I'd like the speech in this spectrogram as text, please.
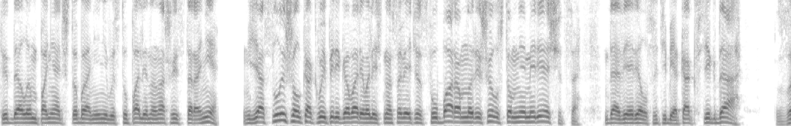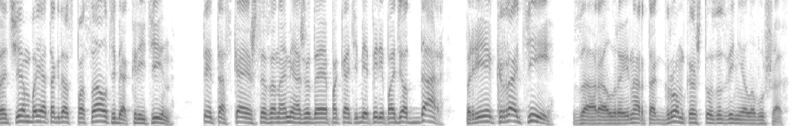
Ты дал им понять, чтобы они не выступали на нашей стороне. Я слышал, как вы переговаривались на совете с Фубаром, но решил, что мне мерещится. Доверился тебе, как всегда. Зачем бы я тогда спасал тебя, кретин?» Ты таскаешься за нами, ожидая, пока тебе перепадет дар! Прекрати!» — заорал Рейнар так громко, что зазвенело в ушах.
